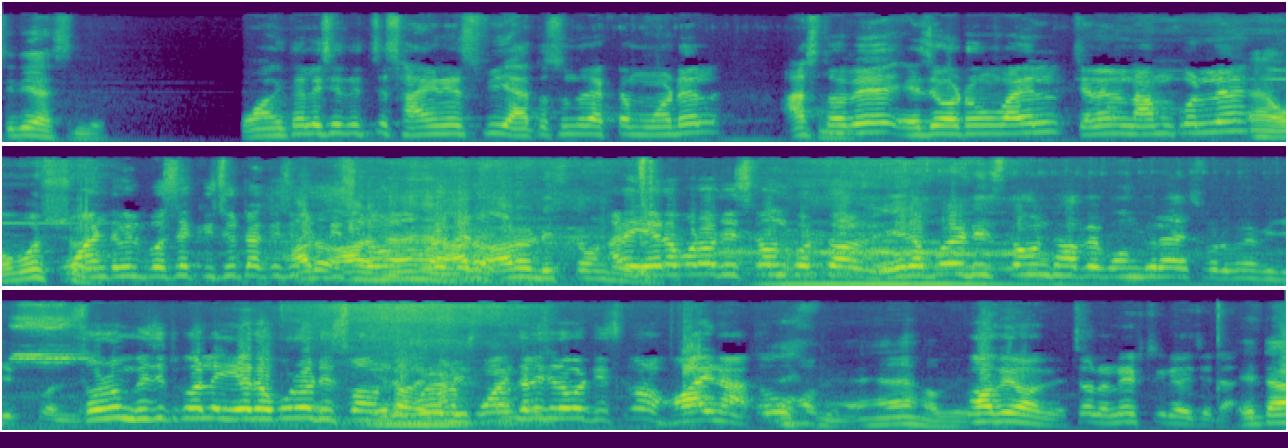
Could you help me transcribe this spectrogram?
সিরিয়াসলি পঁয়তাল্লিশে দিচ্ছে সাইন এসপি এত সুন্দর একটা মডেল আসতে হবে এজে অটোমোবাইল চ্যানেল নাম করলে। হ্যাঁ অবশ্যই। ওয়ান টেবিল বসে কিছুটা কিছু ডিসকাউন্ট হ্যাঁ করে হ্যাঁ দেবে। আরও ডিসকাউন্ট আরে এর উপরেও ডিসকাউন্ট করতে হবে। এর উপরে ডিসকাউন্ট হবে বন্ধুরা শোরুমে ভিজিট করলে। শোরুম ভিজিট করলে এর উপরেও ডিসকাউন্ট হবে। উপরেও মানে discount পঁয়তাল্লিশের উপর ডিসকাউন্ট হয় না তবু হবে। হ্যাঁ হবে। হবে হবে। চলো নেক্সট কি রয়েছে এটা এটা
